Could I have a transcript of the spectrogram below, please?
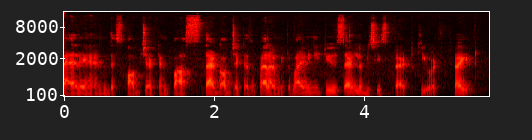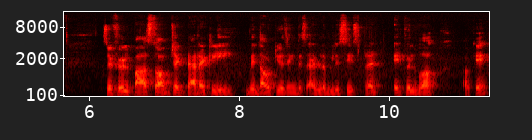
array and this object and pass that object as a parameter. Why we need to use the LWC spread keyword, right? So if you will pass the object directly without using this LWC spread, it will work. Okay,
